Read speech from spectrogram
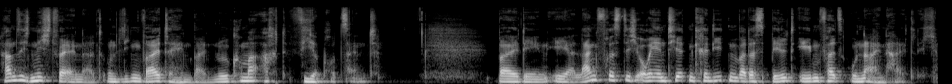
haben sich nicht verändert und liegen weiterhin bei 0,84 Prozent. Bei den eher langfristig orientierten Krediten war das Bild ebenfalls uneinheitlich.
